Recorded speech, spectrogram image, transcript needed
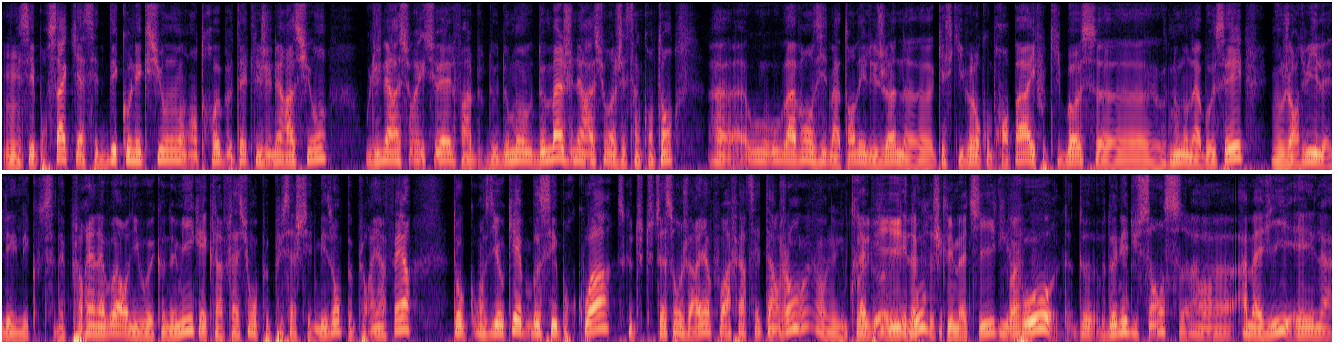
Mm. Et c'est pour ça qu'il y a cette déconnexion entre peut-être les générations, ou les générations actuelles, enfin de, de, mon- de ma génération, hein, j'ai 50 ans, euh, où, où avant on se dit, mais attendez, les jeunes, euh, qu'est-ce qu'ils veulent, on comprend pas, il faut qu'ils bossent, euh, nous on a bossé, mais aujourd'hui les- les- ça n'a plus rien à voir au niveau économique, avec l'inflation on peut plus s'acheter de maison, on peut plus rien faire, donc on se dit, ok, bosser pourquoi Parce que de toute façon je vais rien pouvoir faire de cet argent, Ouais, on a une très. Covid, Et la donc, crise climatique. il ouais. faut de- donner du sens à ma vie et, la-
